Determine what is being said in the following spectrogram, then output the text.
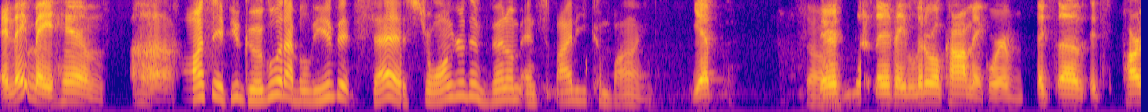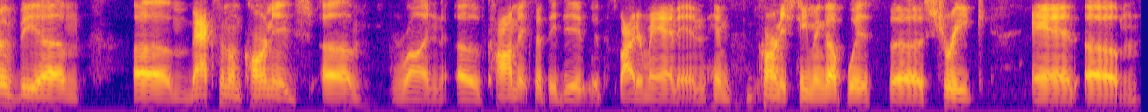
and they made him. Uh, Honestly, if you Google it, I believe it says stronger than Venom and Spidey combined. yep, So there's there's a literal comic where it's uh it's part of the um um Maximum Carnage um run of comics that they did with Spider Man and him Carnage teaming up with uh, Shriek and um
